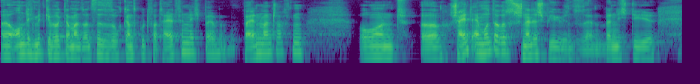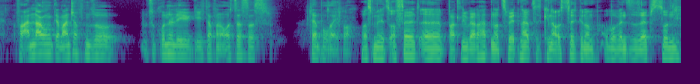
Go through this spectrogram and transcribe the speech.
äh, ordentlich mitgewirkt haben. Ansonsten ist es auch ganz gut verteilt, finde ich, bei beiden Mannschaften. Und äh, scheint ein munteres, schnelles Spiel gewesen zu sein. Wenn ich die Veranlagung der Mannschaften so zugrunde lege, gehe ich davon aus, dass das temporeich war. Was mir jetzt auffällt, äh, Bad Werder hat in der zweiten Halbzeit keine Auszeit genommen. Aber wenn sie selbst so einen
